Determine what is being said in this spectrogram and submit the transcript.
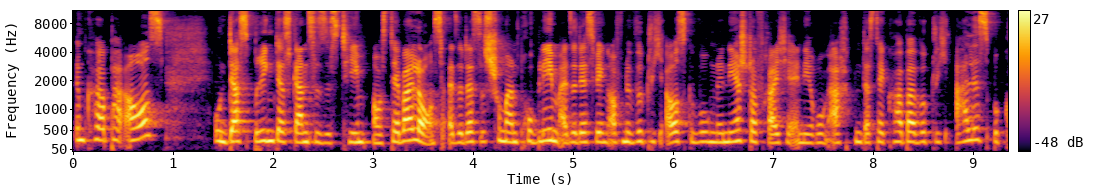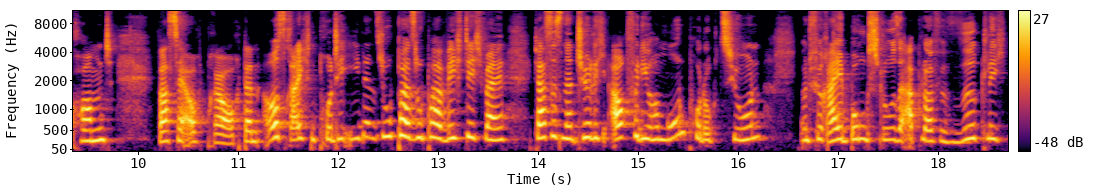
im Körper aus. Und das bringt das ganze System aus der Balance. Also das ist schon mal ein Problem. Also deswegen auf eine wirklich ausgewogene, nährstoffreiche Ernährung achten, dass der Körper wirklich alles bekommt, was er auch braucht. Dann ausreichend Proteine, super, super wichtig, weil das ist natürlich auch für die Hormonproduktion und für reibungslose Abläufe wirklich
